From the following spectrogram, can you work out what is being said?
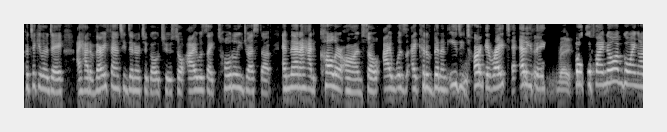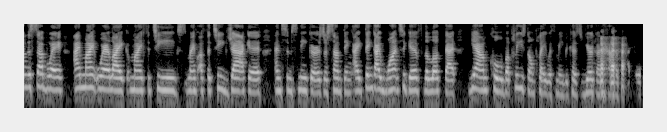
particular day, I had a very fancy dinner to go to. So I was like totally dressed up. And then I had color on. So I was, I could have been an easy target, right? To anything. right. But if I know I'm going on the subway, I might wear like my fatigues, my a fatigue jacket and some sneakers or something. I think I want to give the look that, yeah, I'm cool, but please don't play with me because you're going to have a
